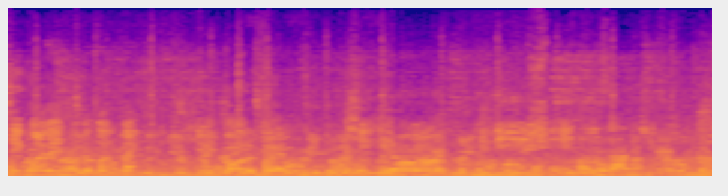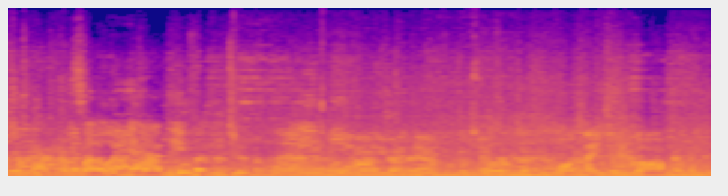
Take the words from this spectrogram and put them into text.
chị qua đây chưa cần cách anh gọi cho em một mình chị ờ, đi ít thời gian chị không liên lạc. Nhưng mà ở nhà thì vẫn có tay chống co vợ thế.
